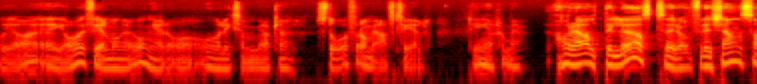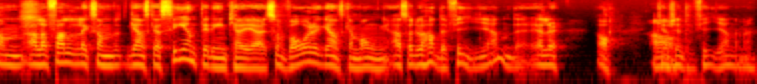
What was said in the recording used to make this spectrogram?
Och jag, jag har ju fel många gånger och, och liksom jag kan stå för om jag har haft fel. Det är inga problem. Har det alltid löst sig då? För det känns som, i alla fall liksom ganska sent i din karriär, så var det ganska många, alltså du hade fiender. Eller, ja, Ja. kanske inte fiender, men...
